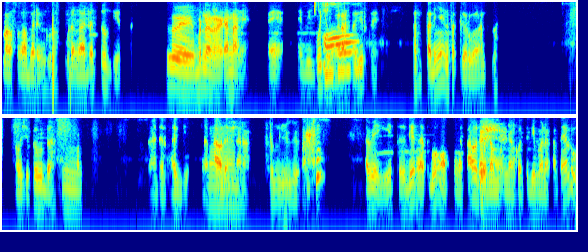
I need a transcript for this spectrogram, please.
langsung ngabarin gue udah nggak ada tuh gitu Wih, bener enak eh gue juga Oh. ngerasa gitu ya kan tadinya insecure banget tuh habis itu udah Hmm. nggak ada lagi nggak tahu deh Hmm. sekarang Serem juga. tapi ya gitu dia nggak gue nggak nggak tahu dia nemu nyangkutnya di mana katanya lu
